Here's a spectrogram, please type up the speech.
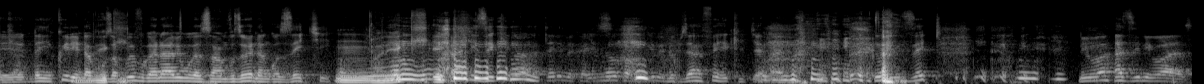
Eh, ndakwirinda kuza kubivuga nabi ugasambuza wenda ngo zeki. Mm, hari Eki Eki. Shaki zeki ni agaterime kagezeho kavuga ibintu bya fake. Cyane zeki. Ni wazi ni wazi.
